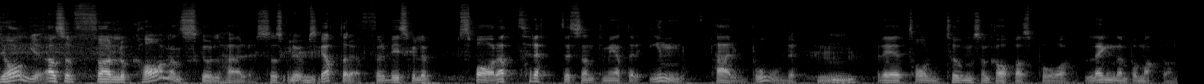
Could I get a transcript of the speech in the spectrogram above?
Jag, alltså för lokalens skull här så skulle jag uppskatta det. För vi skulle spara 30 cm in per bord. För det är 12 tum som kapas på längden på mattan.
